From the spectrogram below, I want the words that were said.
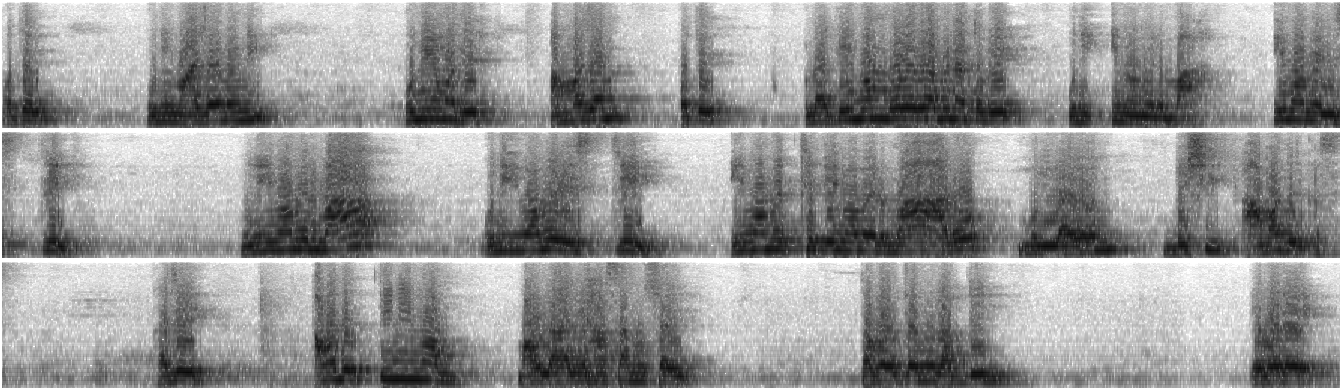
অতএব উনি মা জননী, উনি আমাদের আম্মাজান অতএব ওনাকে ইমাম বলা যাবে না, তবে উনি ইমামের মা, ইমামের স্ত্রী। উনি ইমামের মা, উনি ইমামের স্ত্রী। ইমামের থেকে ইমামের মা আরও মূল্যায়ন বেশি আমাদের কাছে। কাজে আমাদের তিন ইমাম মাওলা আলী হাসান হুসাইন তারপর জনুল আবদিন। এবারে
